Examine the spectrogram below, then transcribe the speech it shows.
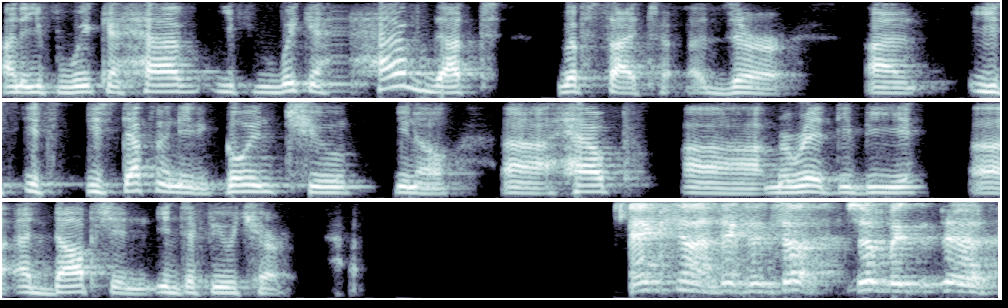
And if we can have if we can have that website there and it, it's, it's definitely going to you know uh, help uh, mariadb uh, adoption in the future Excellent, excellent. So, so uh,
